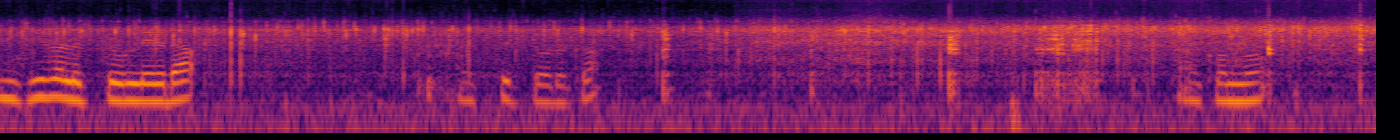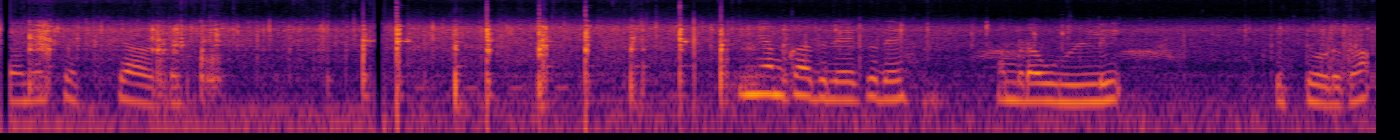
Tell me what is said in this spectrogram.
ഇഞ്ചി വെളുത്തുള്ളിയുടെ മിക്സ് ഇട്ട് കൊടുക്കാം. നമുക്കൊന്ന് ഒന്ന് സെറ്റ് ആവട്ടെ. ഇനി നമുക്ക് അതിലേക്ക് ഇതേ നമ്മുടെ ഉള്ളി ഇട്ട് കൊടുക്കാം.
